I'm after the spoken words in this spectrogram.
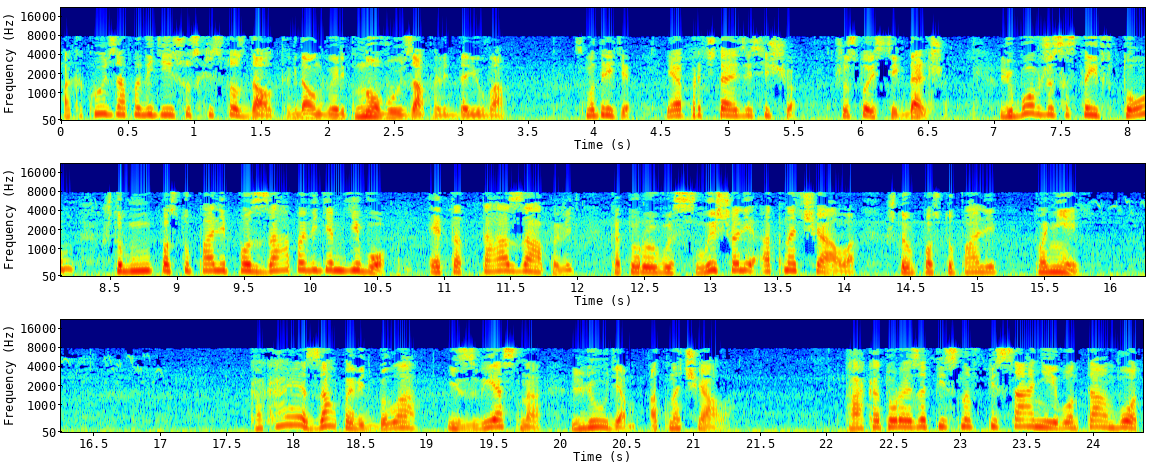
А какую заповедь Иисус Христос дал, когда Он говорит, новую заповедь даю вам? Смотрите, я прочитаю здесь еще. Шестой стих дальше. Любовь же состоит в том, чтобы мы поступали по заповедям Его. Это та заповедь, которую вы слышали от начала, чтобы поступали по ней. Какая заповедь была известна людям от начала? Та, которая записана в Писании, вон там, вот,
